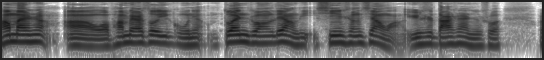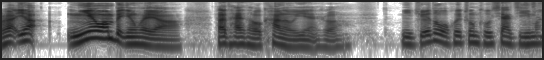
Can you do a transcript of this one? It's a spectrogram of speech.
航班上啊，我旁边坐一姑娘，端庄靓丽，心生向往，于是搭讪就说：“我说呀，你也往北京飞啊？”她抬头看了我一眼，说：“你觉得我会中途下机吗？”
